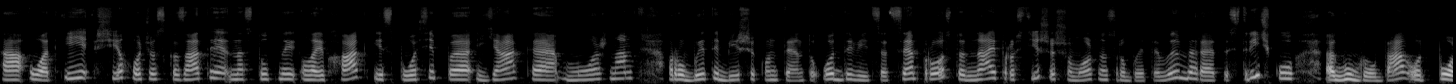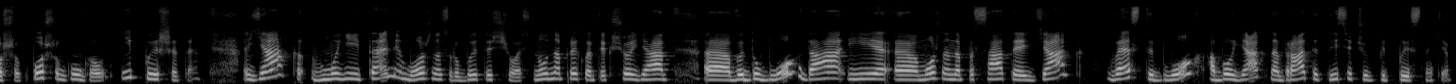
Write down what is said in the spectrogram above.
А, От і ще хочу сказати наступний лайфхак і спосіб, е, як е, можна робити більше контенту. От дивіться, це просто найпростіше, що можна зробити. Ви берете стрічку Google, да, от пошук, пошук Google, і пишете, як в моїй темі можна зробити щось. Ну, наприклад, якщо я е, веду блог, да, і е, можна написати, як вести блог або як набрати тисячу підписників.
